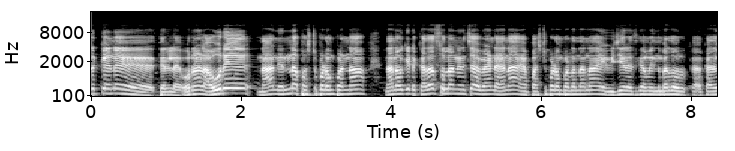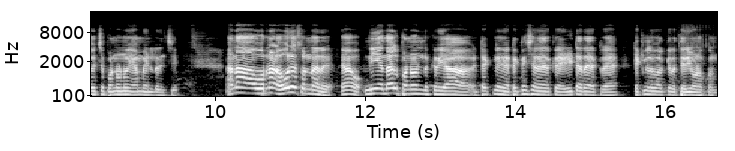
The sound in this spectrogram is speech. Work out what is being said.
இருக்குன்னு தெரியல. ஒரு நாள் அவரே நான் என்ன ஃபர்ஸ்ட் படம் பண்ணால் நான் உங்ககிட்ட கதை சொல்ல நினைச்சா வேண்டாம். ஏன்னா என் ஃபர்ஸ்ட் படம் பண்றதுனா விஜய் ரசிகரம் இந்த மாதிரி தான் ஒரு கதை வச்சு பண்ணணும் என் மைண்ட்ல இருந்துச்சு. ஆனா ஒரு நாள் அவரே சொன்னாரு நீ ஏதாவது பண்ணணும்னு இருக்கிறியா? டெக்னி டெக்னீஷியனா இருக்கிற எடிட்டரா இருக்கிற டெக்னிக்கல் ஒர்க்கில் தெரியும் உனக்கும்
